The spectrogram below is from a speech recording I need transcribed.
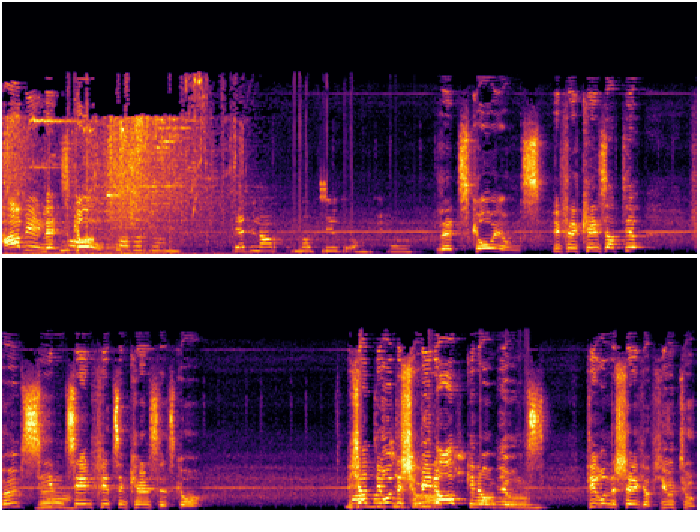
Hab ihn, let's go! Der hat ihn auch schau. Let's go, Jungs. Wie viele Kills habt ihr? 5, 7, Ja. 10, 14 Kills, let's go. Ich Mann, hab die Runde schon wieder aufgenommen? Jungs. Die Runde stelle ich auf YouTube.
